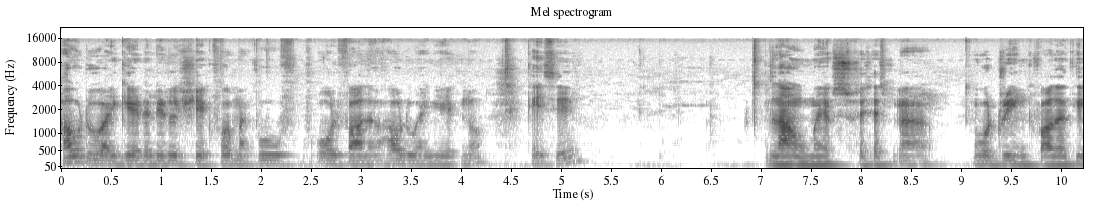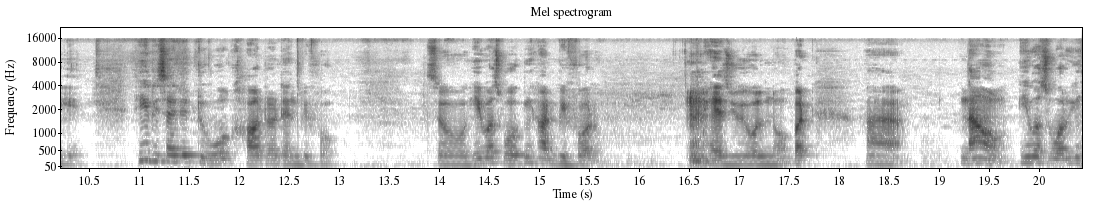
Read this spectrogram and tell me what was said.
how do I get a little shake for my poor old father how do I get no कैसे लाऊं मैं वो ड्रिंक फादर के लिए he decided to work harder than before so he was working hard before as you all know but uh, now he was working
